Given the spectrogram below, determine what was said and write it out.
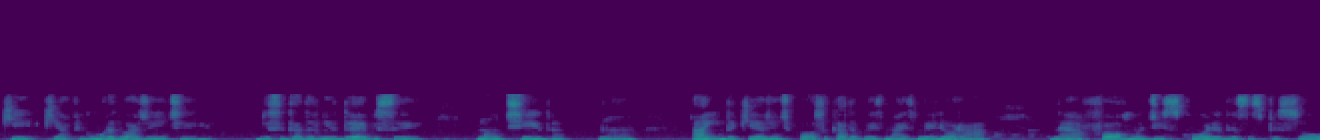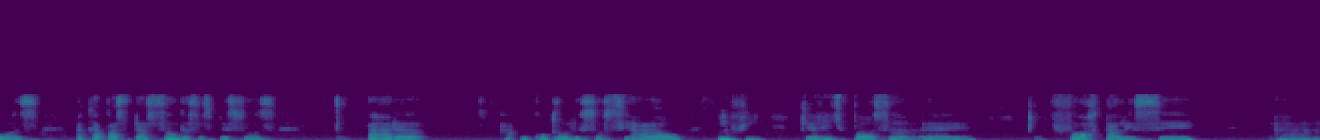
que, que a figura do agente de cidadania deve ser mantida, né, ainda que a gente possa cada vez mais melhorar né, a forma de escolha dessas pessoas, a capacitação dessas pessoas para o controle social, enfim, que a gente possa é, fortalecer a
